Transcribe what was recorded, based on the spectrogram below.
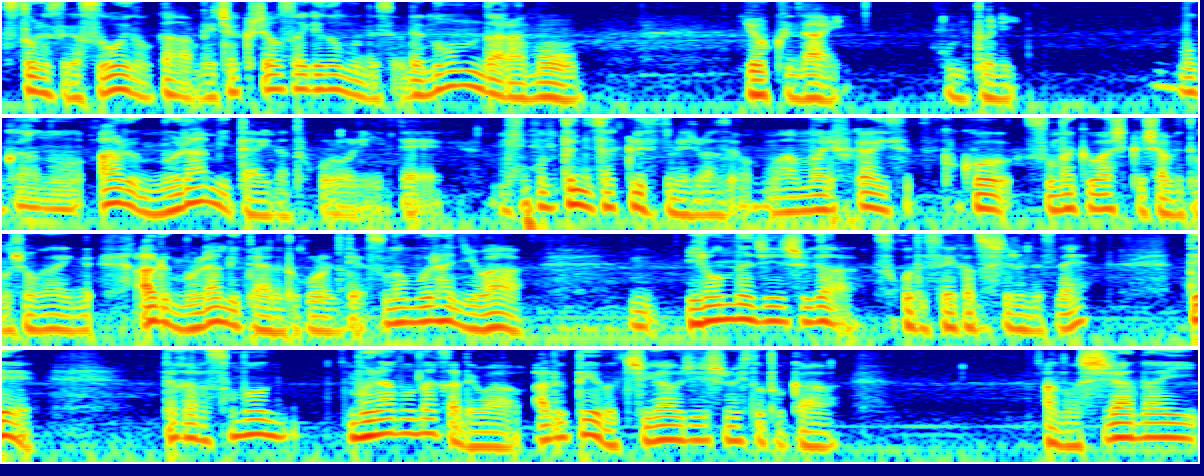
ストレスがすごいのかめちゃくちゃお酒飲むんですよ。で飲んだらもう良くない。本当に。僕あのある村みたいなところにいてもう本当にざっくり説明しますよ。もうあんまり深い説ここそんな詳しく喋ってもしょうがないんで。ある村みたいなところにいてその村にはいろんな人種がそこで生活してるんですね。でだからその村の中ではある程度違う人種の人とかあの知らない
